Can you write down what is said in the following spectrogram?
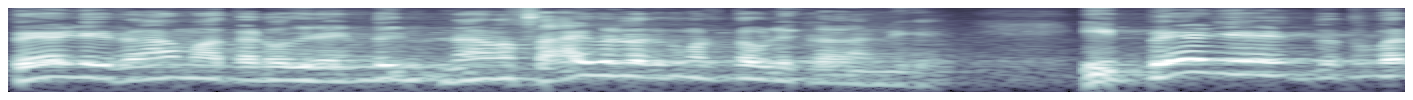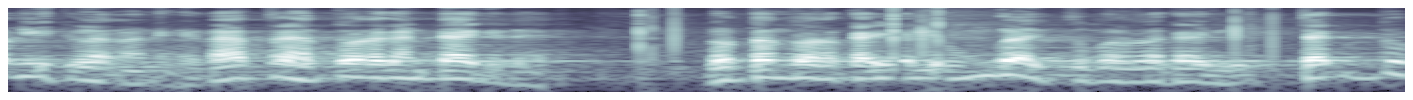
ಪೇಳಿ ರಾಮ ಕಡುವುದಿಲ್ಲ ಎಂದು ನಾನು ಸಾವಿರವರೆಗೂ ಮತ್ತೆ ಹೋಗ್ಲಿಕ್ಕಿಲ್ಲ ನನಗೆ. ಈ ಪೇಳಿ ಹೇಳಿದ್ದು ಬರಲಿಕ್ಕಿಲ್ಲ ನನಗೆ. ರಾತ್ರಿ ಹತ್ತುವರೆ ಗಂಟೆ ಆಗಿದೆ. ದೊಡ್ಡಂದವರ ಕೈಯಲ್ಲಿ ಉಂಗುರ ಇತ್ತು ಬರದ ಕೈಯಲ್ಲಿ. ತೆಗೆದು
